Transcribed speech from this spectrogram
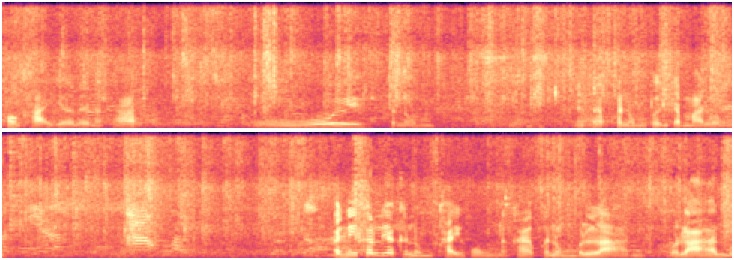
ของขายเยอะเลยนะครับโอ้ยขนมนะครับขนมเพิ่งจะมาลง อันนี้เขาเรียกขนมไข่หงนะครับ ขนมโบราณโบราณโบ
